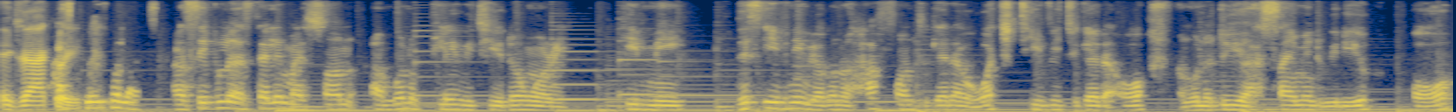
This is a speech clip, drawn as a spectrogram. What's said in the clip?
Exactly. As simple as, as simple as telling my son, I'm going to play with you. Don't worry. Give me this evening. We are going to have fun together, watch TV together, or I'm going to do your assignment with you, or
